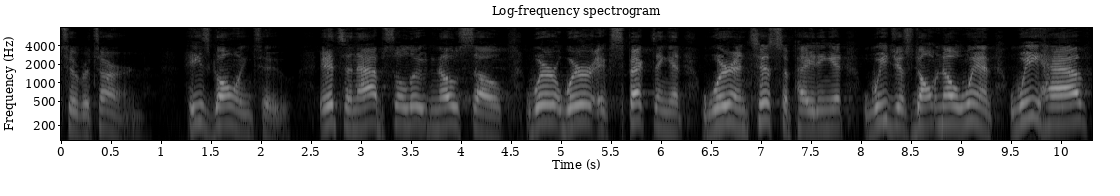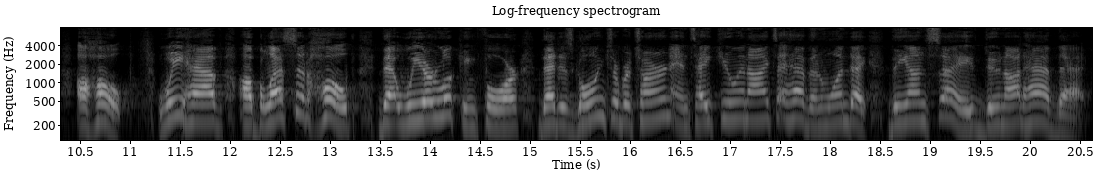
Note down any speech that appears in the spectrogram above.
to return. He's going to. It's an absolute no so. We're, we're expecting it. We're anticipating it. We just don't know when. We have a hope. We have a blessed hope that we are looking for that is going to return and take you and I to heaven one day. The unsaved do not have that.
